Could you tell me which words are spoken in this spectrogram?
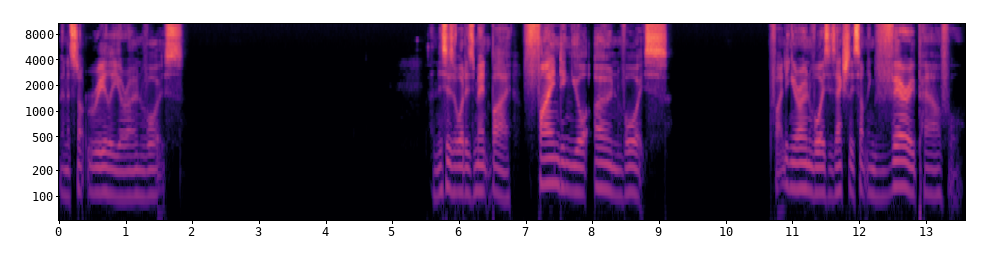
And it's not really your own voice. And this is what is meant by finding your own voice. Finding your own voice is actually something very powerful.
